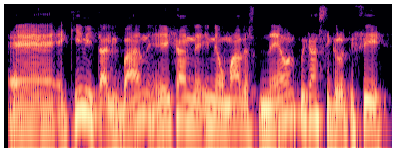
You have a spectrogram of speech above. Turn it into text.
Ε, εκείνοι οι Ταλιμπάν είχαν, είναι ομάδες νέων που είχαν συγκροτηθεί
